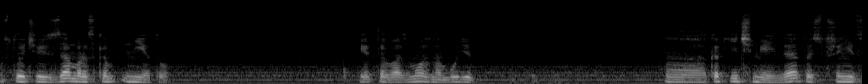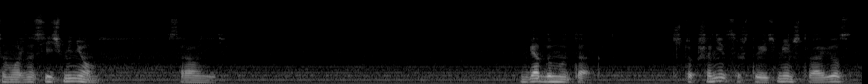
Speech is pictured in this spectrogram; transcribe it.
устойчивость к заморозкам нету. Это, возможно, будет э, как ячмень, да, то есть пшеницу можно с ячменем сравнить. Я думаю так, что пшеница, что ячмень, что овес –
